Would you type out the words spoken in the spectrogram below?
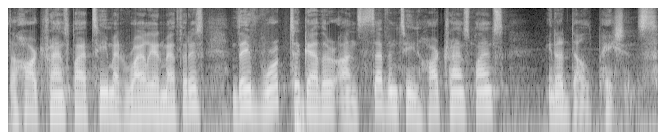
the heart transplant team at Riley and Methodist, they've worked together on 17 heart transplants in adult patients.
